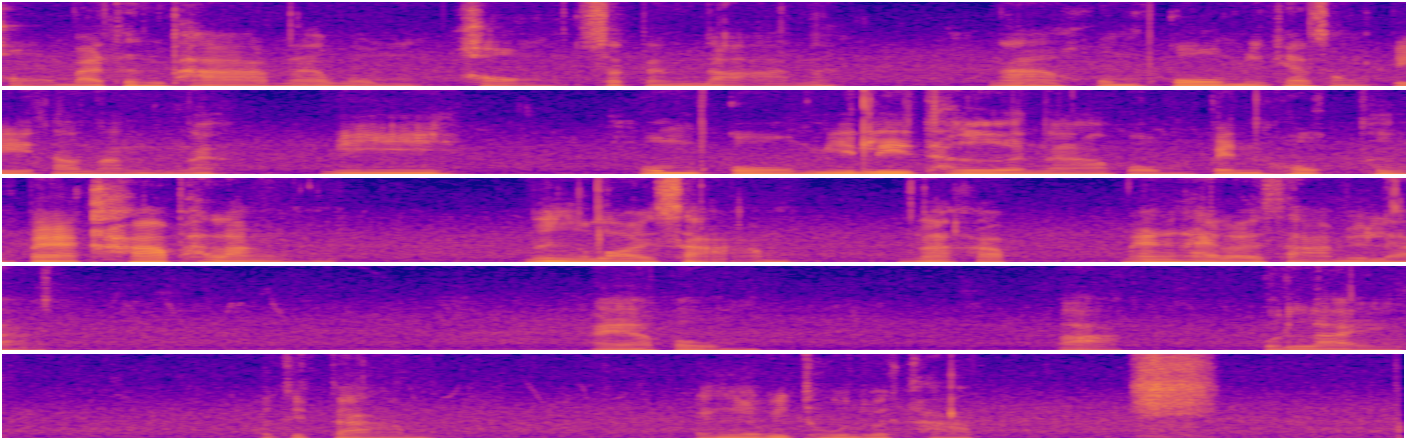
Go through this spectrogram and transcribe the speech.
ของ Battle Pass นะผมของ Standard นะ หน้าโฮมโกมีแค่ 2 ปีเท่านั้นนะ มีโฮมโกมีรีเทิร์นนะครับผมเป็น6ถึง8ค่าพลัง 103 นะครับ แม่งให้103อยู่แล้วไปครับผม ฝากกดไลค์กดติดตามเป็นเงือวิทูด้วยครับ ไป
